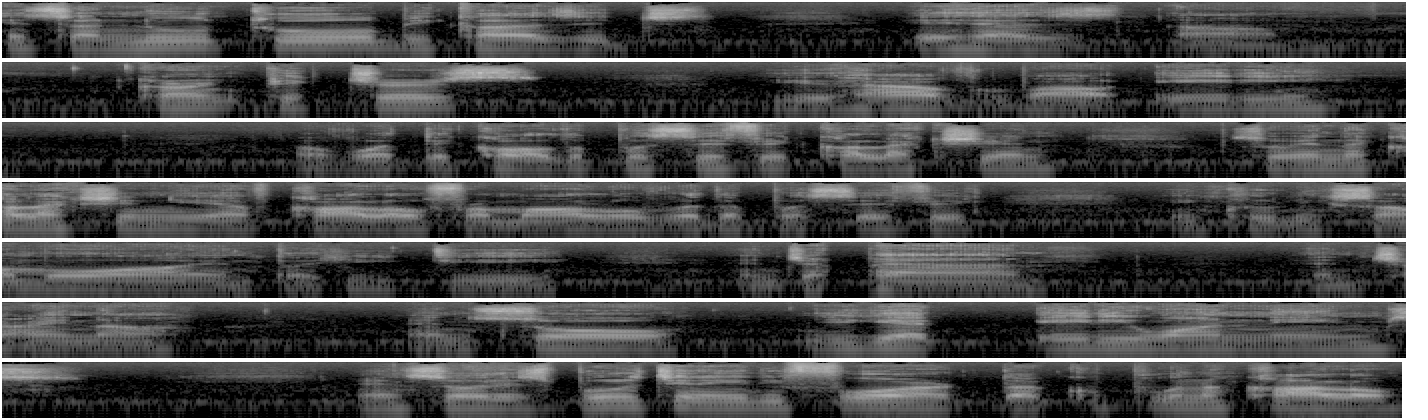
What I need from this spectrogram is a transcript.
it's a new tool because it's it has um, current pictures. You have about eighty of what they call the Pacific collection. So in the collection, you have Kalo from all over the Pacific, including Samoa and Tahiti and Japan and China, and so you get eighty-one names. And so this Bulletin 84, the Kupuna Kalo,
